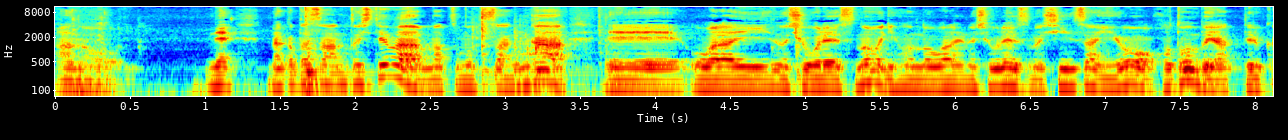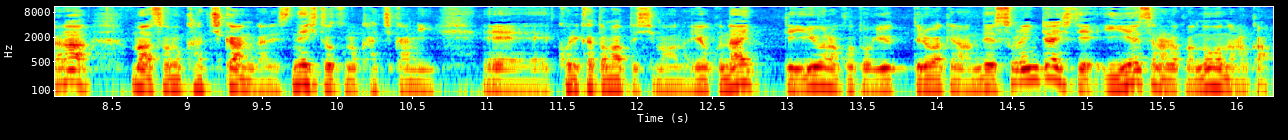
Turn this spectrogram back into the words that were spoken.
あの、ね、中田さんとしては松本さんが、えー、お笑いの賞レースの、日本のお笑いの賞レースの審査員をほとんどやってるから、まあその価値観がですね、一つの価値観に、えー、凝り固まってしまうのは良くないっていうようなことを言ってるわけなんで、それに対してイエスなのかノーなのか、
